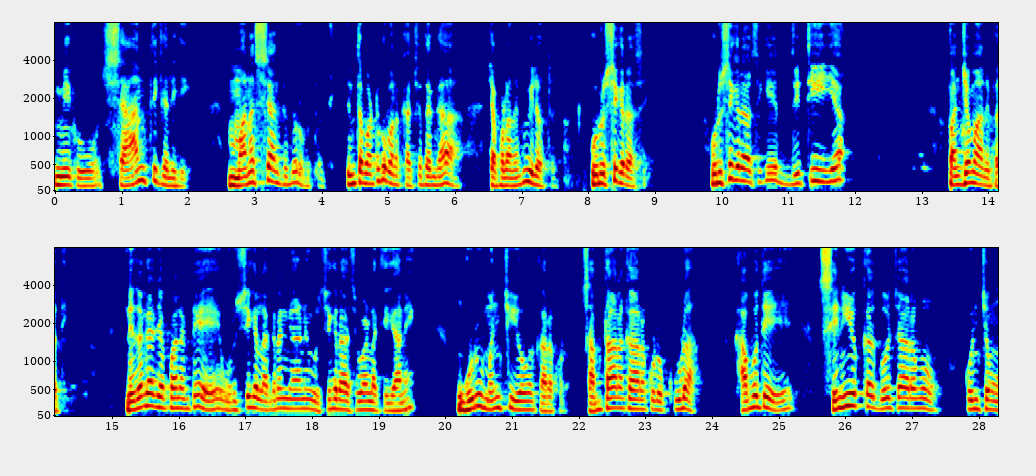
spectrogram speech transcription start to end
మీకు శాంతి కలిగి మనశ్శాంతి దొరుకుతుంది. ఇంత మట్టుకు మనకు ఖచ్చితంగా చెప్పడానికి వీలవుతుంది. వృశ్చిక రాశి. వృషిక రాశికి ద్వితీయ పంచమాధిపతి. నిజంగా చెప్పాలంటే వృశ్చిక లగ్నం కానీ వృశ్చిక రాశి వాళ్ళకి కానీ గురు మంచి యోగకారకుడు సంతానకారకుడు కూడా. కాకపోతే శని యొక్క గోచారము కొంచెము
